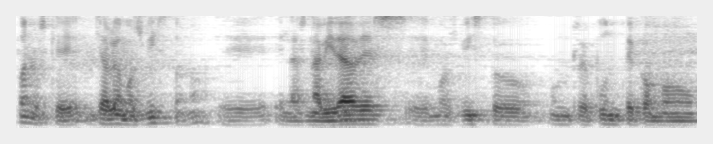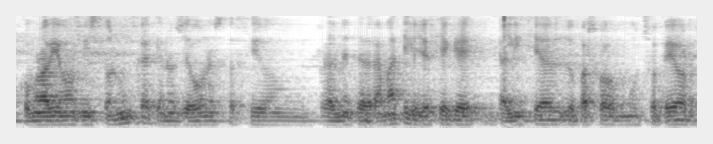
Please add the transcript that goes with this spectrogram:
Bueno, es que ya lo hemos visto, ¿no? Eh, en las Navidades hemos visto un repunte como, como no habíamos visto nunca, que nos llevó a una situación realmente dramática. Yo decía que Galicia lo pasó mucho peor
